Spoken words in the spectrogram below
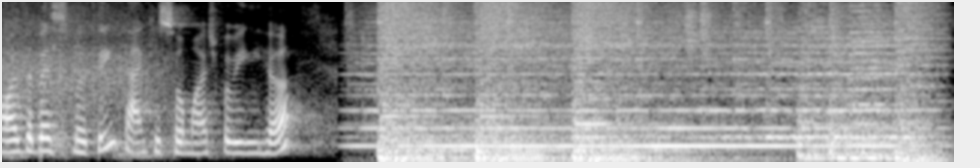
All the best, Smriti. Thank you so much for being here.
